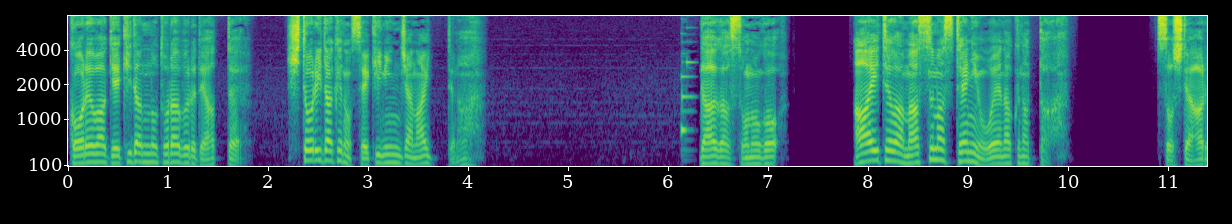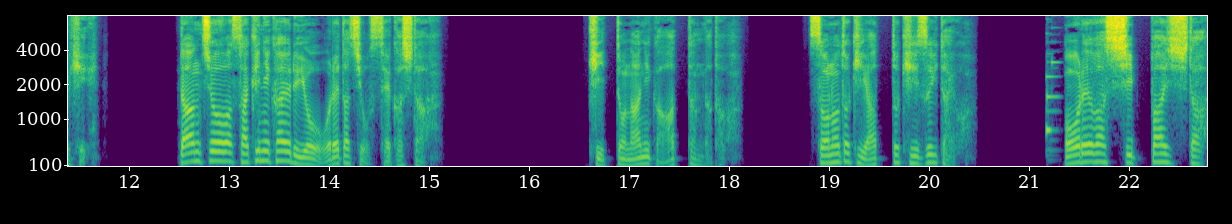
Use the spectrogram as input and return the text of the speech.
これは劇団のトラブルであって一人だけの責任じゃないってな。だがその後相手はますます手に負えなくなった。そしてある日団長は先に帰るよう俺たちをせかした。きっと何かあったんだと。その時やっと気づいたよ。俺は失敗した。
